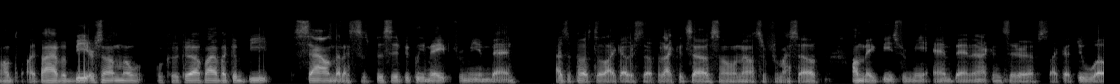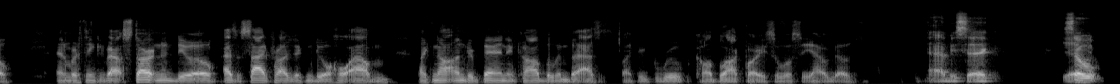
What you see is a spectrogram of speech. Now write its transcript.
I'll, if I have a beat or something, we'll, cook it up. I have like a beat sound that I specifically made for me and Ben. as opposed to like other stuff that I could sell to someone else or for myself. I'll make these for me and Ben, and I consider us like a duo. And we're thinking about starting a duo as a side project and do a whole album, like not under Ben and Coblin, but as like a group called Block Party. So we'll see how it goes. That'd be sick. Yeah. So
